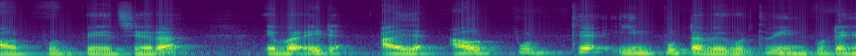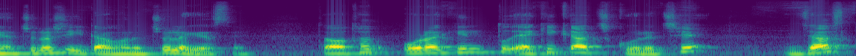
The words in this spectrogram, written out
আউটপুট পেয়েছে এরা। এবার আউটপুট থেকে ইনপুটটা বের করতে হবে। ইনপুট এখানে চলে আসে, এটা ওখানে চলে গেছে। তো অর্থাৎ ওরা কিন্তু একই কাজ করেছে জাস্ট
